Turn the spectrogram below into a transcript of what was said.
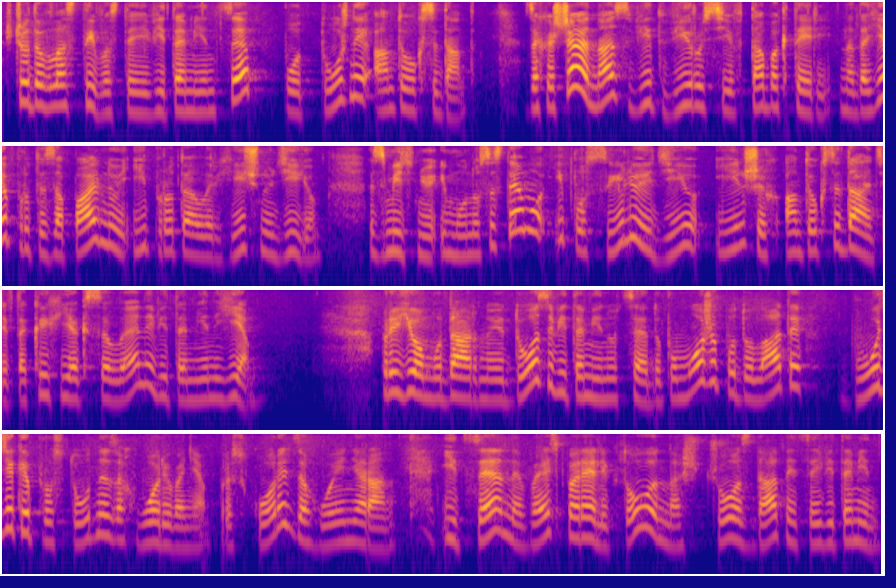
Щодо властивостей вітамін С потужний антиоксидант. Захищає нас від вірусів та бактерій, надає протизапальну і протиалергічну дію, зміцнює імунну систему і посилює дію інших антиоксидантів, таких як селени, вітамін Е. Прийом ударної дози вітаміну С допоможе подолати будь-яке простудне захворювання, прискорить загоєння ран. І це не весь перелік того, на що здатний цей вітамін.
